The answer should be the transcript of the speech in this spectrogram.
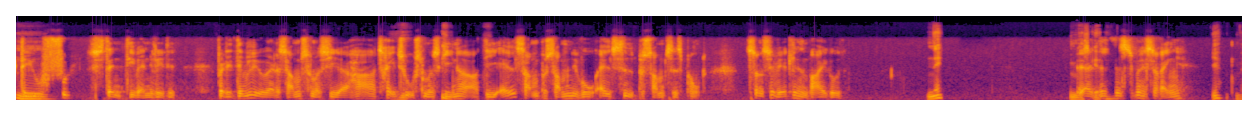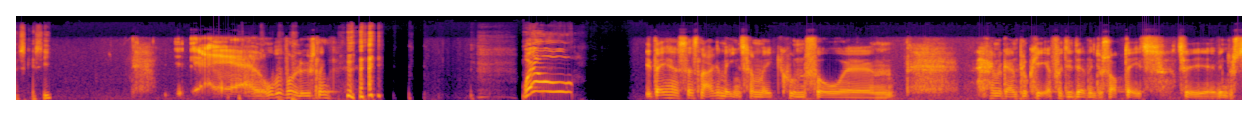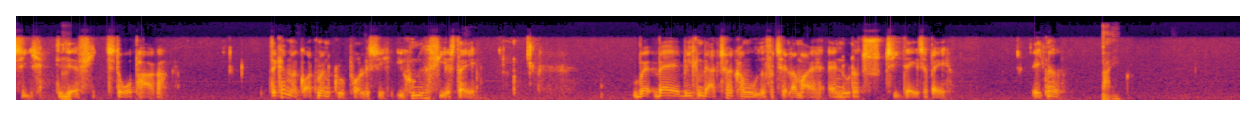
Det er jo fuldstændig vanvittigt. Fordi det vil jo være det samme som at sige, at jeg har 3.000 maskiner, og de er alle sammen på samme niveau, altid på samme tidspunkt. Sådan ser virkeligheden bare ikke ud. Nej. Hvad Ja, skal, det, det er simpelthen så ringe. ja, hvad skal jeg sige? Jeg havde håbet på en løsning. Well, I dag har jeg så snakket med en, som ikke kunne få... Øh, han vil gerne blokere for de der Windows Updates til Windows 10. De mm. der store pakker. Det kan man godt med en group policy i 180 dage. Hvad, hvad, hvilken værktøj kommer ud og fortæller mig, at nu er der 10 dage tilbage? Ikke noget. nej.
